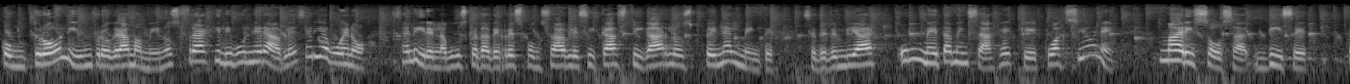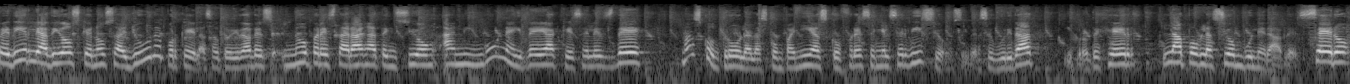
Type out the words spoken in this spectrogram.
control y un programa menos frágil y vulnerable, sería bueno salir en la búsqueda de responsables y castigarlos penalmente. Se debe enviar un metamensaje que coaccione. Mari Sosa dice, pedirle a Dios que nos ayude porque las autoridades no prestarán atención a ninguna idea que se les dé más control a las compañías que ofrecen el servicio, ciberseguridad y proteger la población vulnerable. Cero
